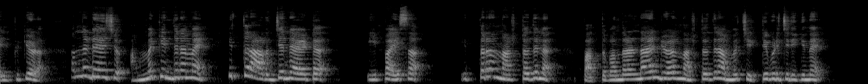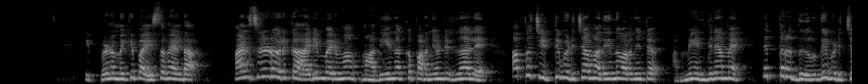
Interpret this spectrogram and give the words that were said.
ഏൽപ്പിക്കുകയാണ്. എന്നിട്ട് ചോദിച്ചു അമ്മയ്ക്ക് എന്തിനമ്മേ? ഇത്ര അർജന്റായിട്ട് ഈ പൈസ ഇത്ര നഷ്ടത്തിന് പത്ത് പന്ത്രണ്ടായിരം രൂപ നഷ്ടത്തിന് അമ്മ ചിട്ടി പിടിച്ചിരിക്കുന്നേ? ഇപ്പോഴമ്മയ്ക്ക് പൈസ വേണ്ട. അനുസരിയുടെ ഒരു കാര്യം വരുമ്പോ മതി എന്നൊക്കെ പറഞ്ഞുകൊണ്ടിരുന്നാലേ അപ്പൊ ചിട്ടി പിടിച്ചാ മതി എന്ന് പറഞ്ഞിട്ട് അമ്മ എന്തിനമ്മേ? എത്ര ധൃതി പിടിച്ച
